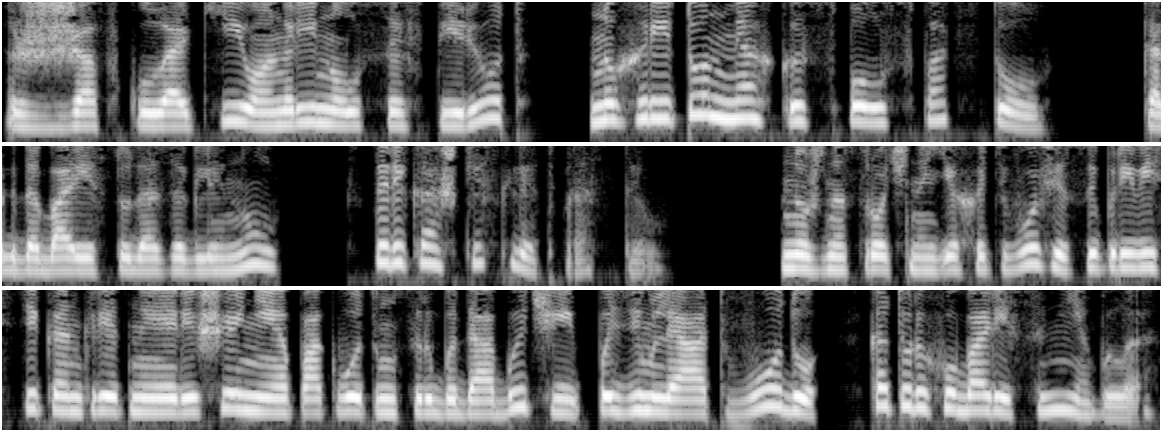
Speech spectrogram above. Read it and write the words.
Сжав кулаки, он ринулся вперед, но Харитон мягко сполз под стол. Когда Борис туда заглянул, старикашке след простыл. Нужно срочно ехать в офис и привести конкретные решения по квотам с рыбодобычей, по землеотводу, которых у Бориса не было.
